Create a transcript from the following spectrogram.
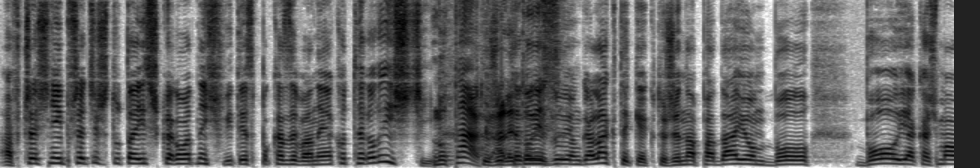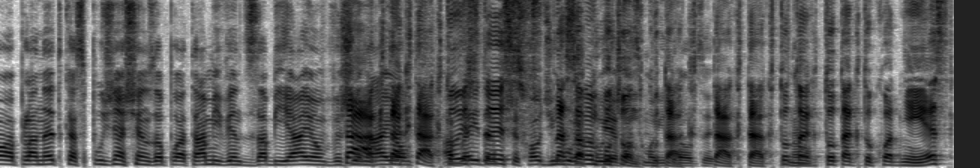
A wcześniej przecież tutaj Szkarłatny Świt jest pokazywany jako terroryści. No tak, którzy ale terroryzują jest... galaktykę, którzy napadają, bo bo jakaś mała planetka spóźnia się z opłatami, więc zabijają, wyżynają, tak, tak, tak. To jest, to jest na samym początku. tak, drodzy. tak, tak. To, no. tak. to tak dokładnie jest.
